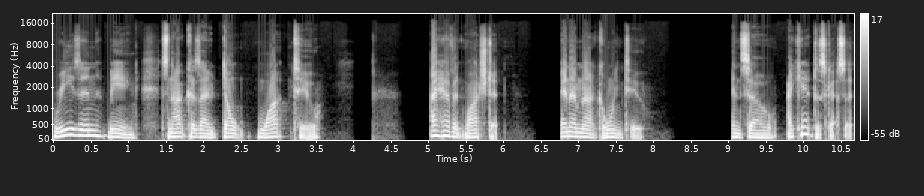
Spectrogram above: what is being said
reason being, it's not because I don't want to. I haven't watched it, and I'm not going to. And so I can't discuss it.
